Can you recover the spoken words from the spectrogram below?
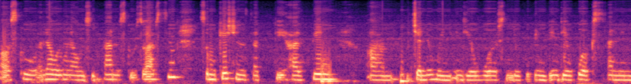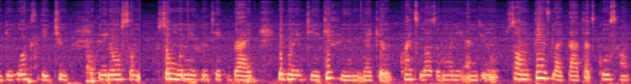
our school and that was when i was in primary school. So i've seen some occasions that they have been um, genuine in their works in, the, in, in their works and in the works they do. You know some some wouldn't even take bribe even if they give him like uh, quite a lot of money and you know some things like that that goes on.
